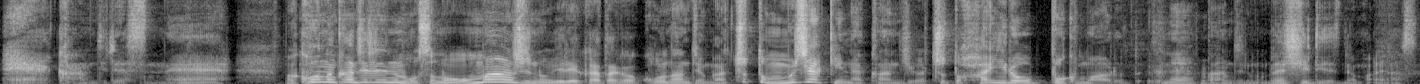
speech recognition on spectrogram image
えー、感じですね。まあ、こんな感じででもそのオマージュの入れ方がこうなんていうかちょっと無邪気な感じがちょっとハイローっぽくもあるというね感じのねシリーズでもあります。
